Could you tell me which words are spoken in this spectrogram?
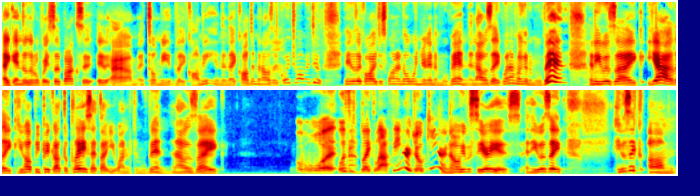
like in the little bracelet box, it, it um it told me like call me. And then I called him, and I was like, what do you want me to do? And he was like, oh, I just want to know when you're gonna move in. And I was like, when am I gonna move in? And he was like, yeah, like you helped me pick out the place. I thought you wanted to move in. And I was like, what? Was he like laughing or joking or no? No, he was serious. And he was like, he was like, um,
